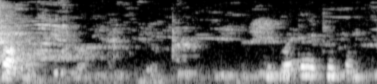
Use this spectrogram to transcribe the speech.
sucks. Where did it come from?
